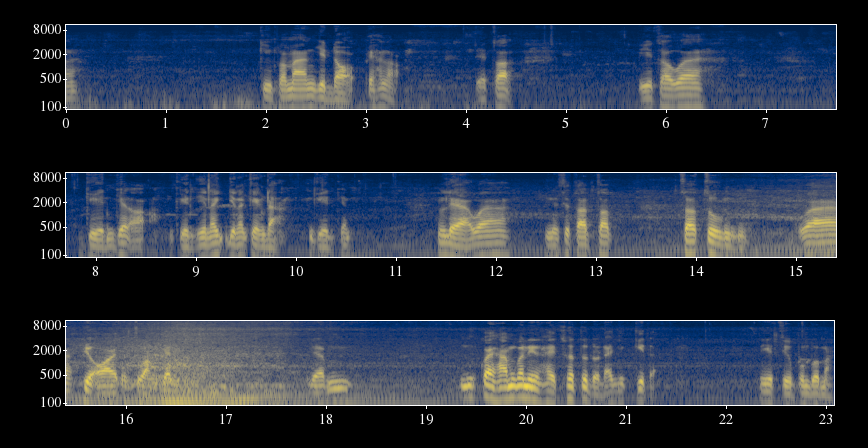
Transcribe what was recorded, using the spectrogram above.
นะกี่ประมาณหยีดดอกไปหรอกเดี๋ยวก็อีกเท่าว่าเกณฑ์เยอะเกณฑ์ยีนักยีนักเกงด่าง เกณฑ์เจ็ดนั่นแหละว่าเนี่ยสิตอนตอนตอจุงว่าพี่ออยตัวจวงเจ็ดเดี๋ยวมันก้อยห้ำก็นี่ให้เชื่อตัวโดดได้ยิ่งกิดอะนี่จิ๋วปุ่มปุ่มอะ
